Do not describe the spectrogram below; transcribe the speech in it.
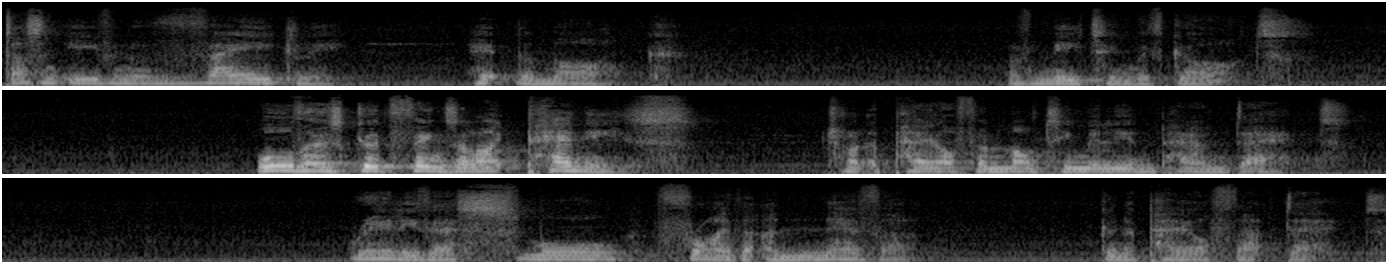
doesn't even vaguely hit the mark of meeting with God. All those good things are like pennies trying to pay off a multi million pound debt. Really, they're small fry that are never going to pay off that debt.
